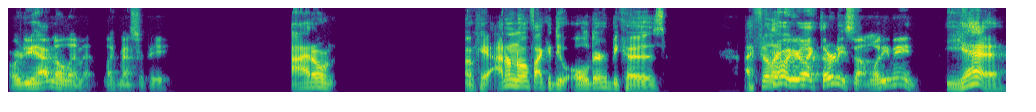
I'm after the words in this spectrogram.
Or do you have no limit, like Master P? I don't. Okay, I don't know if I could do older because I feel like Bro, you're like 30 something. What do you mean? yeah.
